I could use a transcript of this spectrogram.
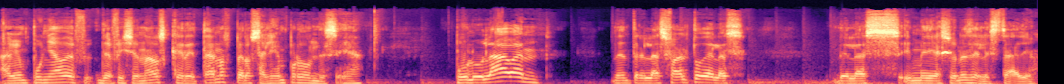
había un puñado de, aficionados queretanos, pero salían por donde sea. Pululaban de entre el asfalto de las, de las inmediaciones del estadio.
